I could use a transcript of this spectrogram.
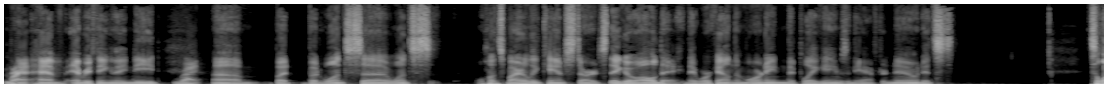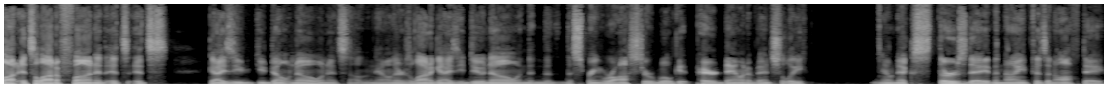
right. ha- have everything they need. Right. Um, but but once uh, once once minor league camp starts, they go all day. They work out in the morning. They play games in the afternoon. It's it's a lot. It's a lot of fun. It, it's it's guys you you don't know, and it's you know there's a lot of guys you do know, and then the, the spring roster will get pared down eventually. You know, next Thursday, the 9th, is an off day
